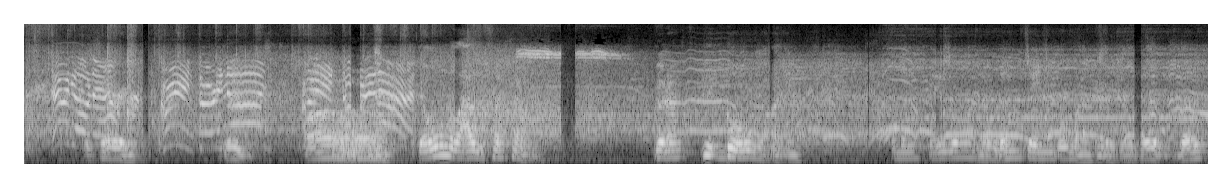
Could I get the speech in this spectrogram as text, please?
Here we go McCarron. now. Green 39. Green Oh, 39. don't allow the touchdown. On pit goal line. Don't say goal line. No, say any goal line. Cause like, go, go.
